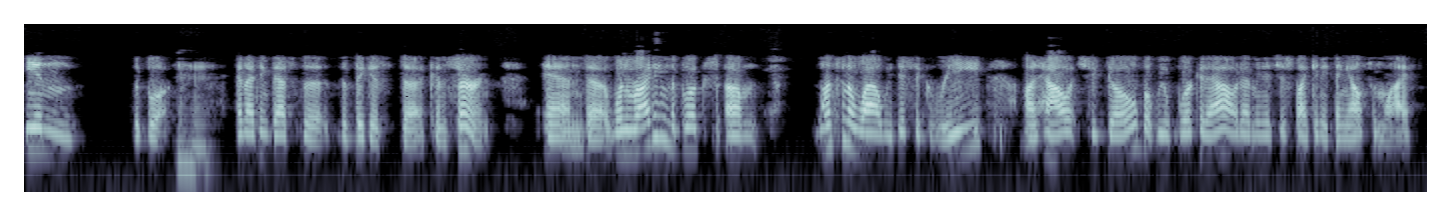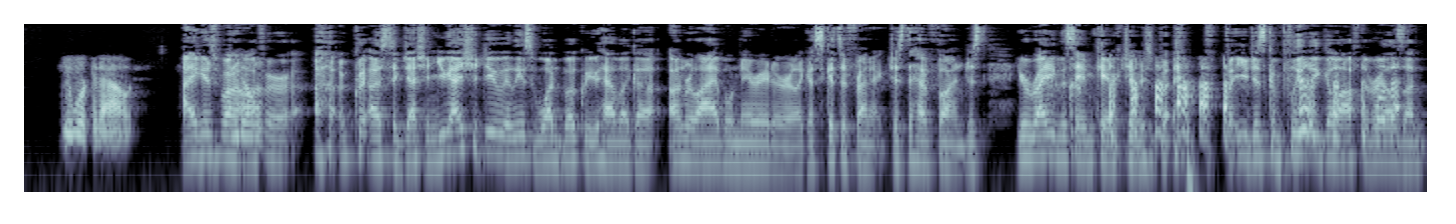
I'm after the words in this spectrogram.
in the book. Mm-hmm. and I think that's the the biggest uh, concern. And uh, when writing the books, um, once in a while we disagree on how it should go, but we work it out. I mean, it's just like anything else in life. You work it out. I just want to offer a, a, a suggestion. You guys should do at least one book where you have like a unreliable narrator, or like a schizophrenic, just to have fun. Just you're writing the same characters, but but you just completely go off the rails on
